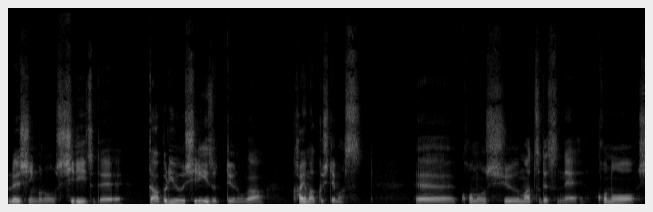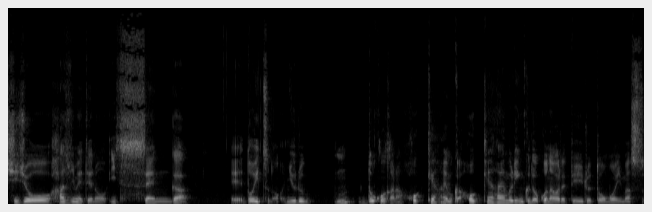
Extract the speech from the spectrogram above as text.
レーシングのシリーズで W シリーズっていうのが開幕してます、えー、この週末ですねこの史上初めての一戦が、えー、ドイツのニュルん？どこかな？ホッケンハイムか。ホッケンハイムリンクで行われていると思います。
